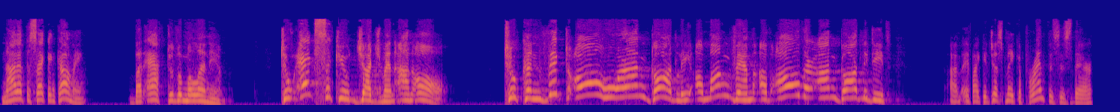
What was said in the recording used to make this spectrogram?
Not at the second coming, but after the millennium. To execute judgment on all. To convict all who are ungodly among them of all their ungodly deeds. Um, if I could just make a parenthesis there,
